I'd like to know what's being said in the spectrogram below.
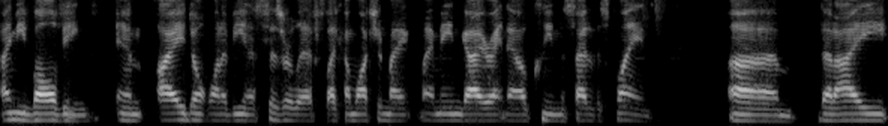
I'm evolving and I don't want to be in a scissor lift like I'm watching my my main guy right now clean the side of this plane. Um, that I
